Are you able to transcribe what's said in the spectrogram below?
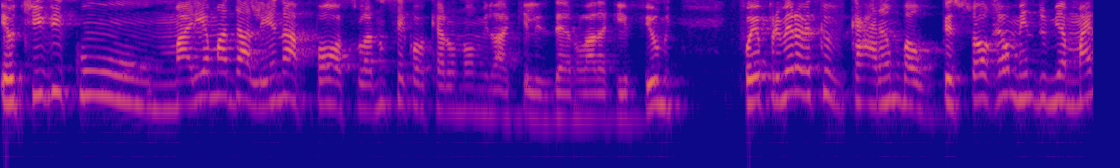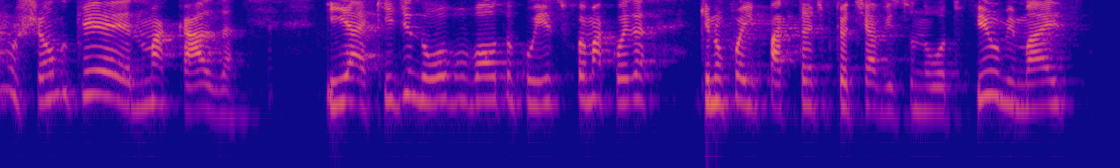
eu tive com Maria Madalena Apóstola, não sei qual era o nome lá que eles deram lá daquele filme. Foi a primeira vez que eu vi, caramba, o pessoal realmente dormia mais no chão do que numa casa. E aqui de novo voltam com isso. Foi uma coisa que não foi impactante porque eu tinha visto no outro filme, mas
